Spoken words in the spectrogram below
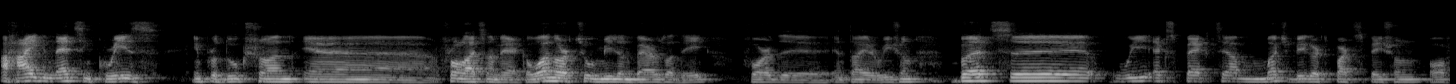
high net increase in production uh, from Latin America, one or two million barrels a day for the entire region. But uh, we expect a much bigger participation of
